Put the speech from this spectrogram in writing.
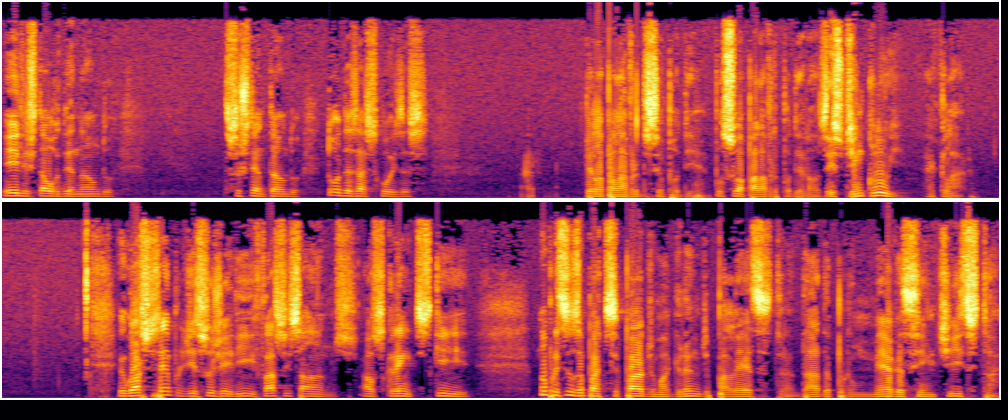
Ele está ordenando, sustentando todas as coisas pela palavra do seu poder, por sua palavra poderosa. Isso te inclui é claro. Eu gosto sempre de sugerir, faço isso há anos, aos crentes que não precisa participar de uma grande palestra dada por um mega cientista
